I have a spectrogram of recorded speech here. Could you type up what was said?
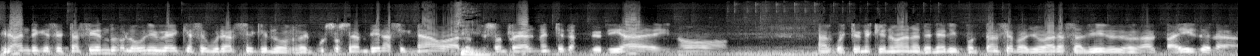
grande que se está haciendo, lo único que hay que asegurarse es que los recursos sean bien asignados a lo que son realmente las prioridades y no a cuestiones que no van a tener importancia para ayudar a salir al país de la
